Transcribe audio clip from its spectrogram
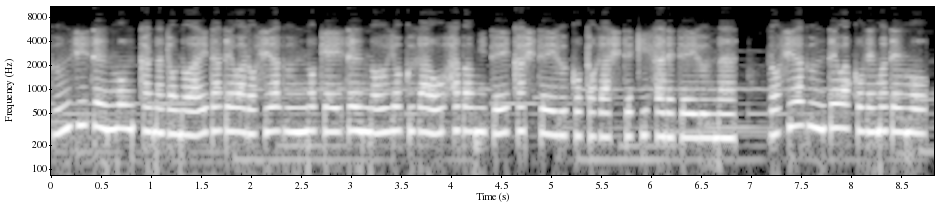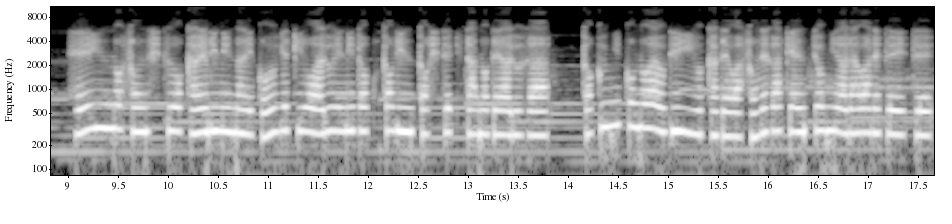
軍事専門家などの間ではロシア軍の継戦能力が大幅に低下していることが指摘されているな。ロシア軍ではこれまでも、兵員の損失を顧みない攻撃をある意味ドクトリンとしてきたのであるが、特にこのアウディーユカではそれが顕著に現れていて、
